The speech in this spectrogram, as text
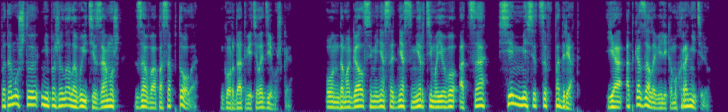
«Потому что не пожелала выйти замуж за Вапа Саптола», — гордо ответила девушка. «Он домогался меня со дня смерти моего отца семь месяцев подряд. Я отказала великому хранителю.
